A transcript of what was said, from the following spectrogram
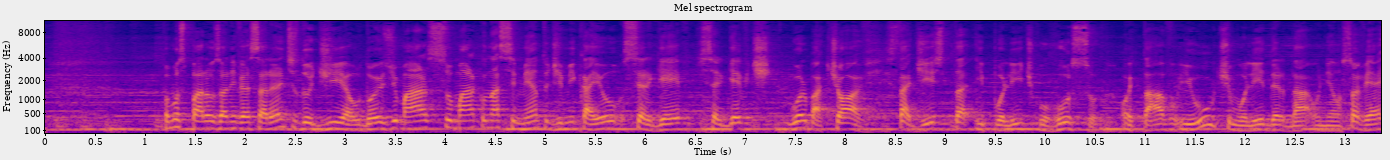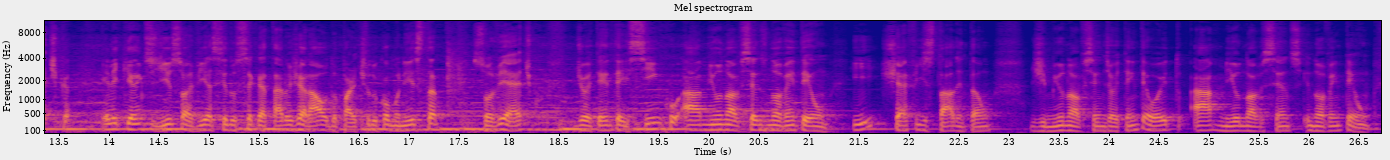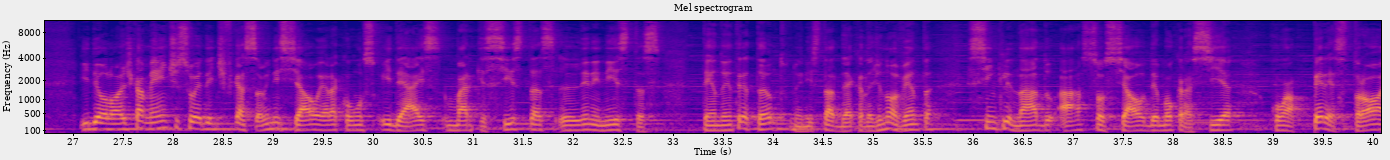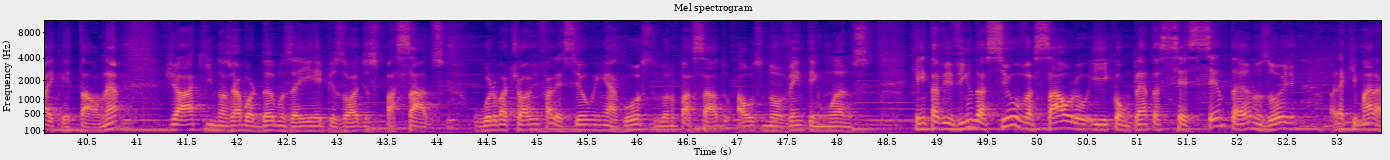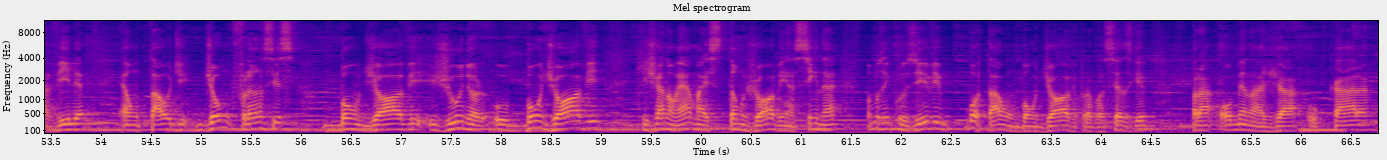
Vamos para os aniversariantes do dia. O 2 de março marca o nascimento de Mikhail Sergeyevich Gorbachev, estadista e político russo, oitavo e último líder da União Soviética. Ele que antes disso havia sido secretário-geral do Partido Comunista Soviético de 85 a 1991 e chefe de Estado então de 1988 a 1991. Ideologicamente, sua identificação inicial era com os ideais marxistas-leninistas, tendo, entretanto, no início da década de 90, se inclinado à social-democracia com a perestroika e tal, né? Já que nós já abordamos aí em episódios passados. O Gorbachev faleceu em agosto do ano passado, aos 91 anos. Quem está vivinho da Silva, Sauro e completa 60 anos hoje, olha que maravilha, é um tal de John Francis Bon Jovi Jr., o Bon Jovi, que já não é mais tão jovem assim, né? Vamos inclusive botar um Bon Jovi para vocês aqui para homenagear o cara.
